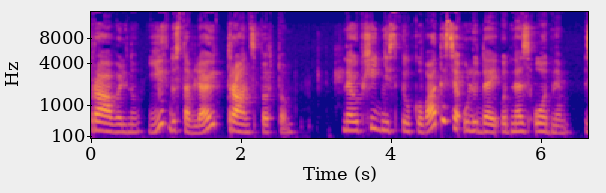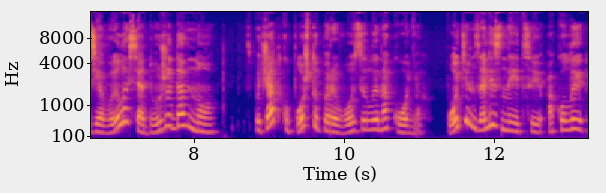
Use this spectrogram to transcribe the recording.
Правильно, їх доставляють транспортом. Необхідність спілкуватися у людей одне з одним з'явилася дуже давно. Спочатку пошту перевозили на конях, потім залізницею, а коли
